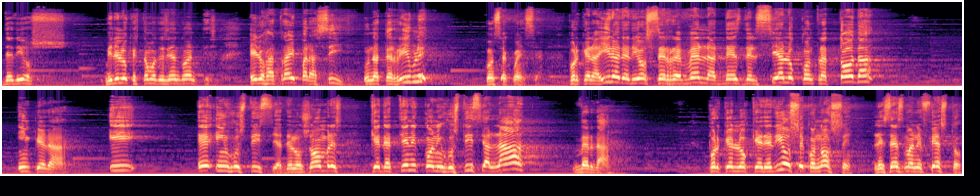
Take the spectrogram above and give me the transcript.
de Dios, mire lo que estamos diciendo antes, ellos atrae para sí una terrible consecuencia. Porque la ira de Dios se revela desde el cielo contra toda impiedad y e injusticia de los hombres que detiene con injusticia la verdad. Porque lo que de Dios se conoce les es manifiesto,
